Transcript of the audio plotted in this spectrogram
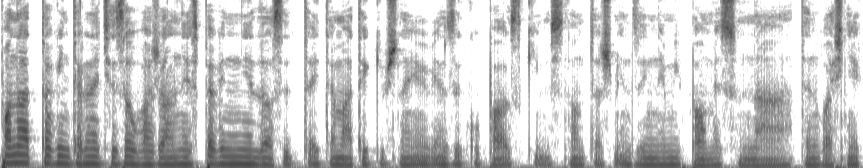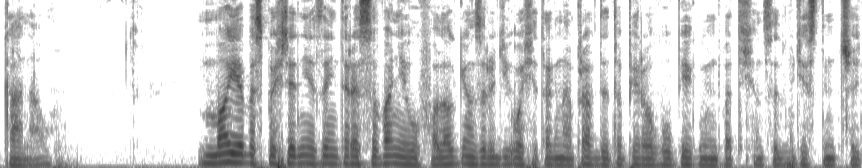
Ponadto w internecie zauważalny jest pewien niedosyt tej tematyki, przynajmniej w języku polskim, stąd też innymi pomysł na ten właśnie kanał. Moje bezpośrednie zainteresowanie ufologią zrodziło się tak naprawdę dopiero w ubiegłym 2023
